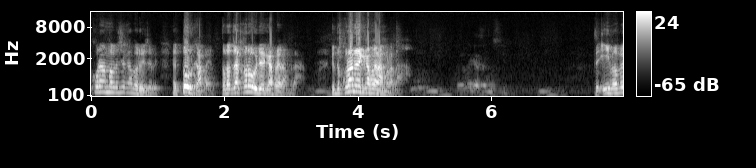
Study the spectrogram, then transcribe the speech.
কোরআন মানলে সে কাফের হয়ে যাবে। তোর কাফের। তোরা যা করো ওইটার কাফের আমরা। কিন্তু কোরআনের কাফের আমরা না। তো এইভাবে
